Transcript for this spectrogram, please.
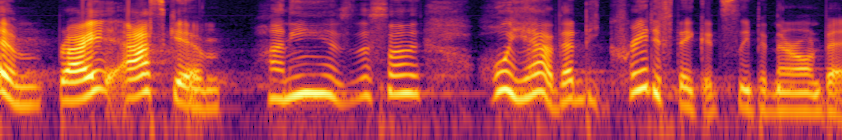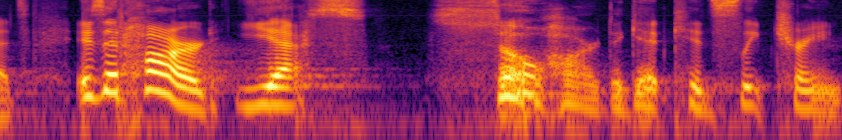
him, right? Ask him, honey, is this on? Oh, yeah, that'd be great if they could sleep in their own beds. Is it hard? Yes. So hard to get kids sleep trained.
